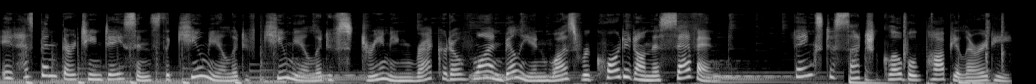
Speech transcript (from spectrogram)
It has been 13 days since the cumulative cumulative streaming record of 1 billion was recorded on the 7th. Thanks to such global popularity,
